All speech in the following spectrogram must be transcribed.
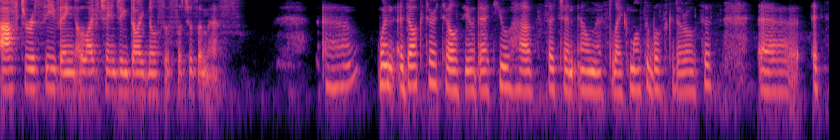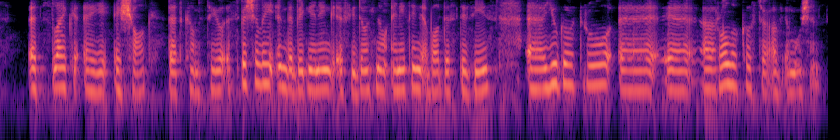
after receiving a life changing diagnosis such as MS? Uh, when a doctor tells you that you have such an illness like multiple sclerosis, uh, it's it's like a, a shock that comes to you, especially in the beginning. If you don't know anything about this disease, uh, you go through a, a, a roller coaster of emotions.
